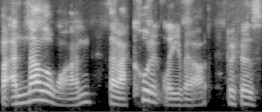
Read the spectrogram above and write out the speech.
but another one that I couldn't leave out because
